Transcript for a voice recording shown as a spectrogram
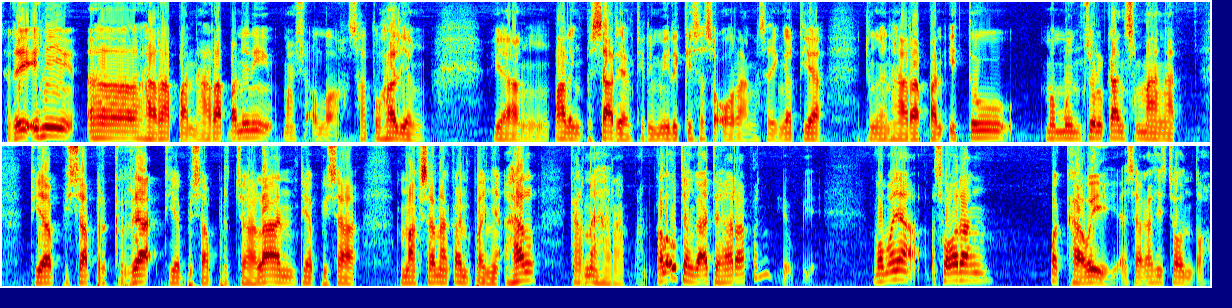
Jadi ini uh, harapan, harapan ini masya Allah satu hal yang yang paling besar yang dimiliki seseorang sehingga dia dengan harapan itu memunculkan semangat dia bisa bergerak, dia bisa berjalan, dia bisa melaksanakan banyak hal karena harapan. Kalau udah nggak ada harapan, ya, mamanya seorang pegawai, ya saya kasih contoh.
